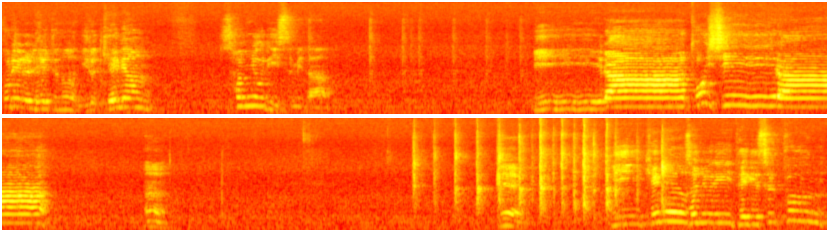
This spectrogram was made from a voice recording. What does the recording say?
소리를 해주는 이런 계면 선율이 있습니다. 미라 도시라 응. 예. 이 계면 선율이 되게 슬픈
